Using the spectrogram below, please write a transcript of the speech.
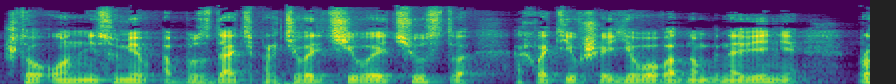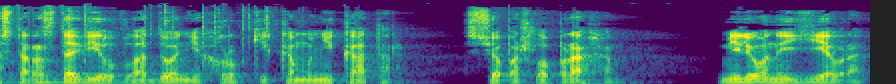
что он, не сумев обуздать противоречивое чувство, охватившее его в одно мгновение, просто раздавил в ладони хрупкий коммуникатор. Все пошло прахом. Миллионы евро,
